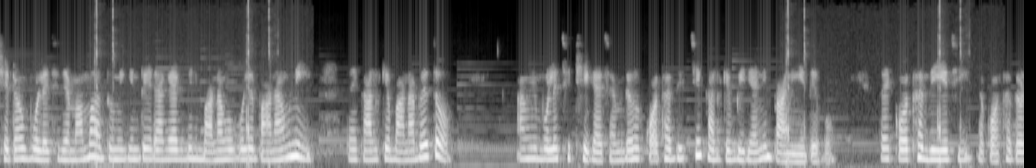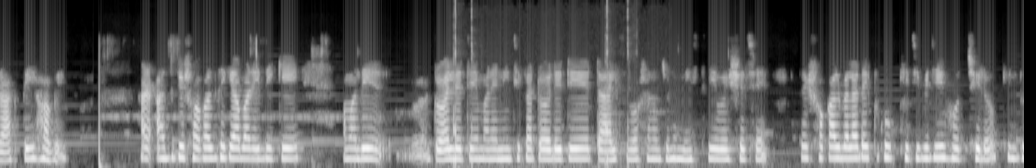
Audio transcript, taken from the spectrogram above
সেটাও বলেছে যে, মামা, তুমি কিন্তু এর আগে একদিন বানাবো বলে বানাওনি, তাই কালকে বানাবে তো? আমি বলেছি, ঠিক আছে, আমি তোকে কথা দিচ্ছি, কালকে বিরিয়ানি বানিয়ে দেবো। তাই কথা দিয়েছি, তা কথা তো রাখতেই হবে। আর আজকে সকাল থেকে আবার এদিকে আমাদের টয়লেটে মানে নিচেকার টয়লেটে টাইলস বসানোর জন্য মিস্ত্রিও এসেছে। তাই সকালবেলাটা একটু খুব খিচিবিচি হচ্ছিল, কিন্তু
